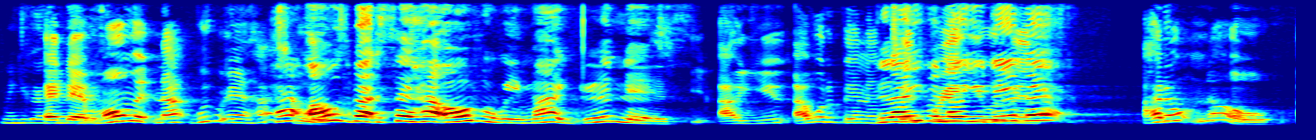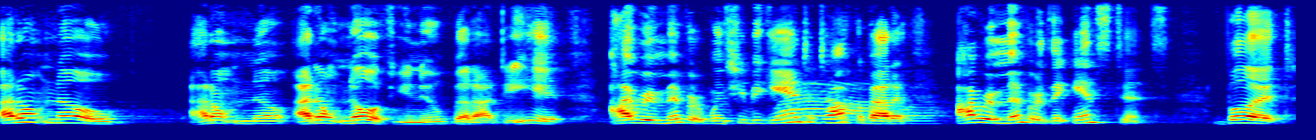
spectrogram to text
when you guys at that in moment not we were in high How, school I was about to say, how old were we? My goodness. I you I would have been in. Did I even grade, know you would've did been- that? I don't know. I don't know. I don't know. I don't know if you knew, but I did. I remember when she began to talk about it. I remember the instance, but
